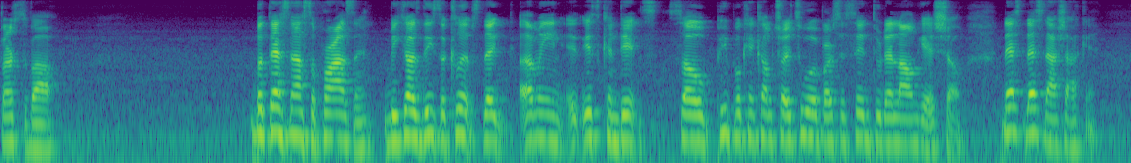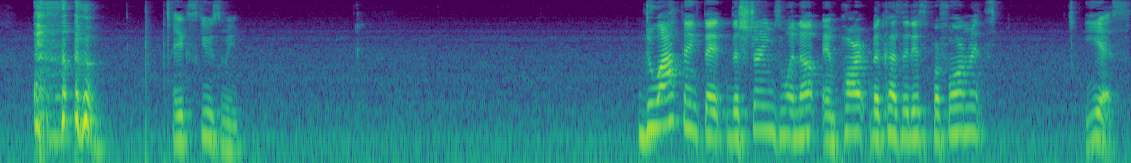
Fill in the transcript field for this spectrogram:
First of all. But that's not surprising because these are clips that I mean it's condensed, so people can come straight to it versus sitting through that long ass show. That's that's not shocking. Excuse me. Do I think that the streams went up in part because of this performance? Yes.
